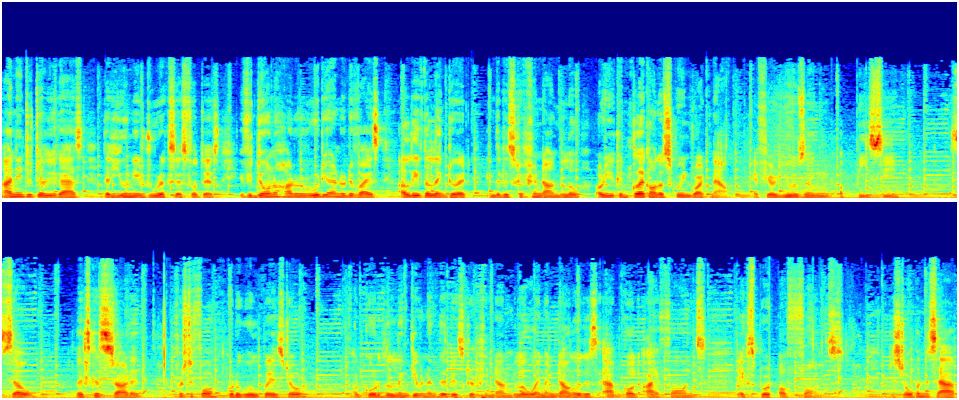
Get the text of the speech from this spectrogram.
I need to tell you guys that you need root access for this. If you don't know how to root your Android device I'll leave the link to it in the description down below or you can click on the screen right now if you're using a PC so let's get started. First of all go to Google Play Store or go to the link given in the description down below and download this app called iFonts Expert of Fonts. Just open this app.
